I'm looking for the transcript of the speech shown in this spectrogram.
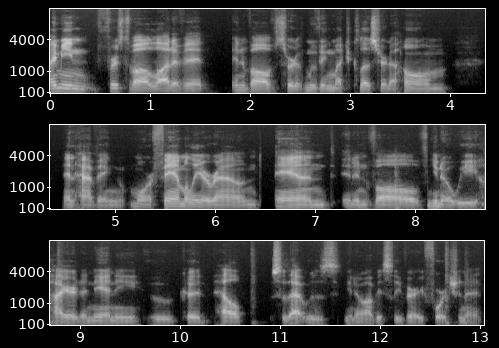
i mean first of all a lot of it involves sort of moving much closer to home and having more family around and it involved you know we hired a nanny who could help. So that was you know obviously very fortunate.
